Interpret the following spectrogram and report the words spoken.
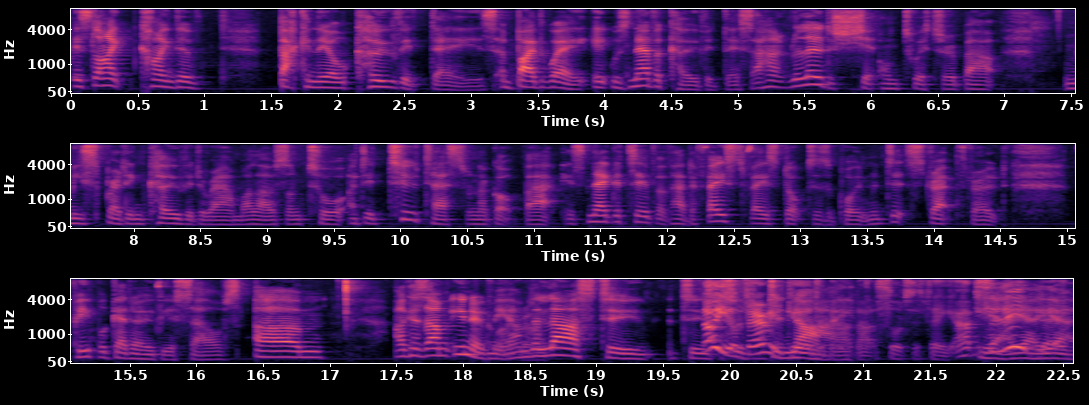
it's like kind of back in the old covid days and by the way it was never covid this i had a load of shit on twitter about me spreading covid around while i was on tour i did two tests when i got back it's negative i've had a face-to-face doctor's appointment it's strep throat people get over yourselves um because i'm you know me i'm the last to to Oh, you're very good about that sort of thing. yeah, Absolutely. yeah, yeah.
